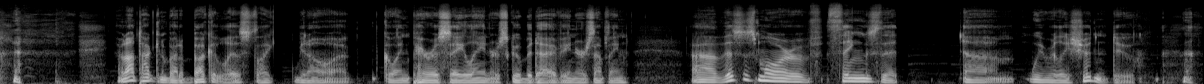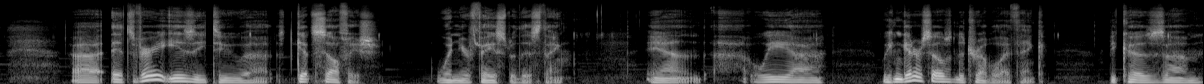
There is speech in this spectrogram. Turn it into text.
I'm not talking about a bucket list like, you know, going parasailing or scuba diving or something. Uh, this is more of things that um, we really shouldn't do. uh, it's very easy to uh, get selfish when you're faced with this thing, and uh, we uh, we can get ourselves into trouble. I think because um,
